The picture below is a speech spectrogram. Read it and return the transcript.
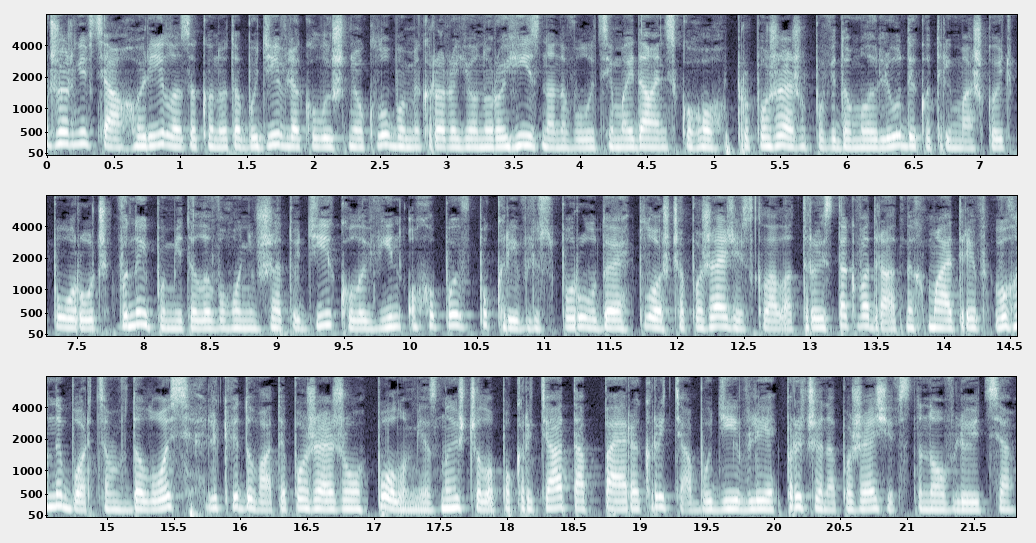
У Чернівцях горіла закинута будівля колишнього клубу мікрорайону Рогізна на вулиці Майданського. Про пожежу повідомили люди, котрі мешкають поруч. Вони помітили вогонь вже тоді, коли він охопив покрівлю споруди. Площа пожежі склала 300 квадратних метрів. Вогнеборцям вдалося ліквідувати пожежу. Полум'я знищило покриття та перекриття будівлі. Причина пожежі встановлюється.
